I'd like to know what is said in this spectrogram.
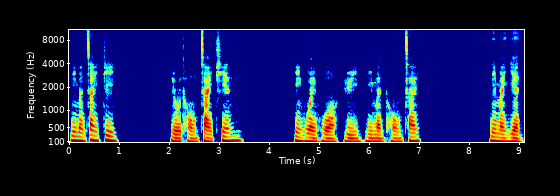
你们在地如同在天，因为我与你们同在。你们眼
